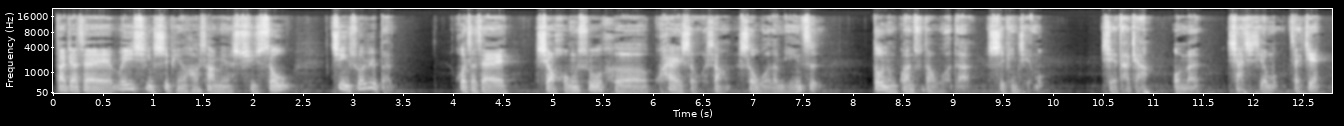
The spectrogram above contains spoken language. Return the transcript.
大家在微信视频号上面去搜“静说日本”，或者在小红书和快手上搜我的名字，都能关注到我的视频节目。谢谢大家，我们下期节目再见。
